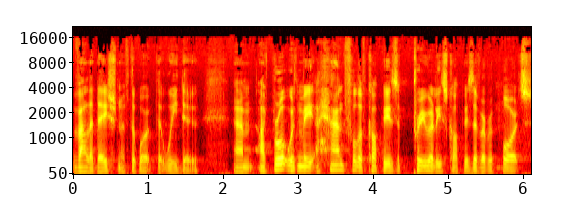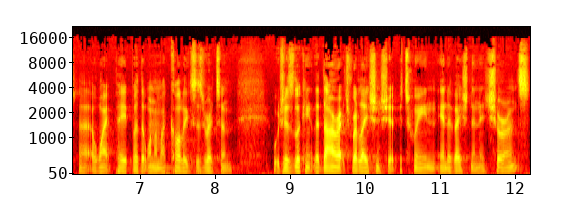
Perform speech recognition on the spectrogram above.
validation of the work that we do. Um, I've brought with me a handful of copies, pre release copies of a report, uh, a white paper that one of my colleagues has written, which is looking at the direct relationship between innovation and insurance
